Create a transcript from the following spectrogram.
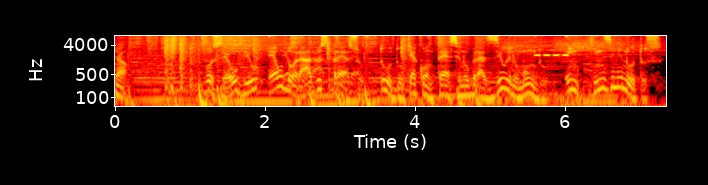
Tchau. Você ouviu Eldorado Expresso tudo o que acontece no Brasil e no mundo em 15 minutos.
